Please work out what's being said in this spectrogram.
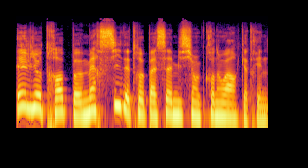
Héliotrope. Merci d'être passée à Mission Cronoir, Catherine.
